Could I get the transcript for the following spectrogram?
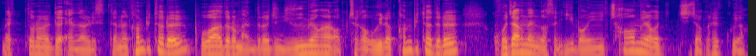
맥도널드 애널리스트는 컴퓨터를 보호하도록 만들어진 유명한 업체가 오히려 컴퓨터들을 고장낸 것은 이번이 처음이라고 지적을 했고요.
